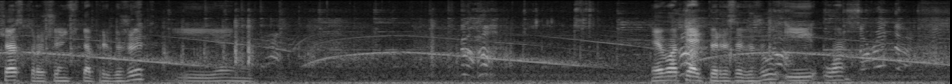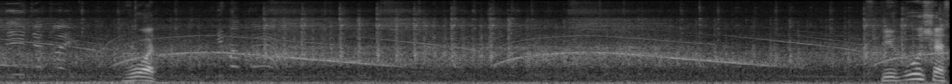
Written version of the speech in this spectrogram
Сейчас, короче, он сюда прибежит, и я ему... Я его опять перезавяжу, и он... Вот. Бегу сейчас.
